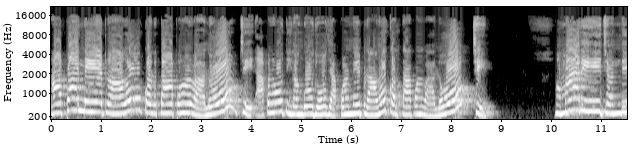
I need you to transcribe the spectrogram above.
આપણને પ્રાણો કરતા પણ વાલો છે. આપણો તિરંગો ધ્વજ આપણને પ્રાણો કરતા પણ વાલો છે. અમારે ઝંડે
